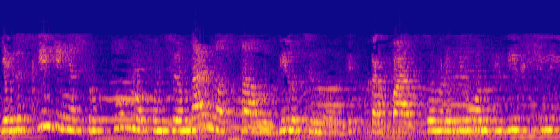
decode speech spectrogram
є дослідження структурно-функціонального стану біоцинозів Карпатського регіону Львівщини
